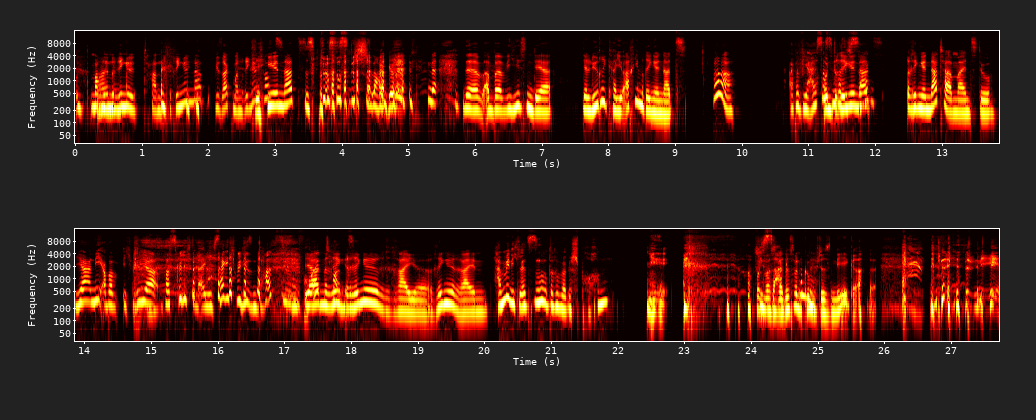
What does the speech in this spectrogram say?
und machen einen Oh, nee. Ringeltan. Ringelnat? Wie sagt man Ringeltanz? Ringelnatz. Das ist eine Schlange. Na, na, aber wie hieß denn der, der Lyriker Joachim Ringelnatz? Ah. Aber wie heißt das Und denn? Ringelnatz? Ringelnatter meinst du? Ja, nee, aber ich will ja, was will ich denn eigentlich sagen? Ich will diesen Tanz, diesen Ja, eine. Ring, Ringelreihe, Ringelreihen. Haben wir nicht letztens noch darüber gesprochen? Nee. Und was war das für ein komisches Nee gerade? Nee,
